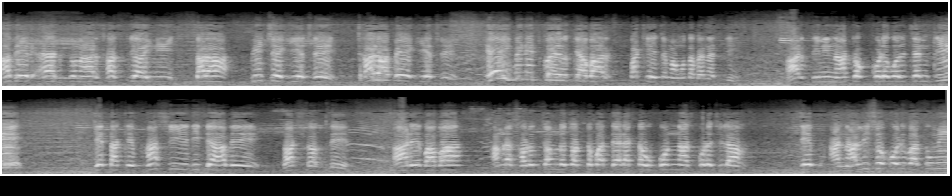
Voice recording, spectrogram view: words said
তাদের একজন আর শাস্তি হয়নি। তারা বেঁচে গিয়েছে, ছাড়া পেয়ে গিয়েছে। এই বিনীত গোয়েলকে আবার পাঠিয়েছে মমতা ব্যানার্জি। আর তিনি নাটক করে বলছেন কি, যে তাকে ফাঁসি দিতে হবে ধর্ষকদের। আরে বাবা, আমরা শরৎচন্দ্র চট্টোপাধ্যায়ের একটা উপন্যাস পড়েছিলাম। যে নালিশও করবা তুমি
